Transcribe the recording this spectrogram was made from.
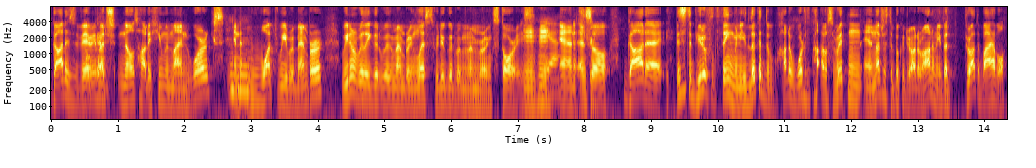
God is very Okay. much knows how the human mind works Mm-hmm. and what we remember. We don't really good with remembering lists. We do good with remembering stories. Mm-hmm. Yeah. And and so God, uh, this is the beautiful thing when you look at the, how the Word of God was written, and not just the Book of Deuteronomy, but throughout the Bible.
